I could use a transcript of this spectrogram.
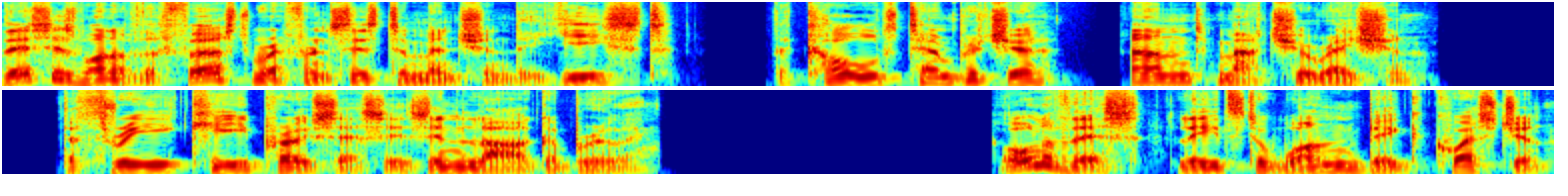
This is one of the first references to mention the yeast, the cold temperature, and maturation, the three key processes in lager brewing. All of this leads to one big question.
